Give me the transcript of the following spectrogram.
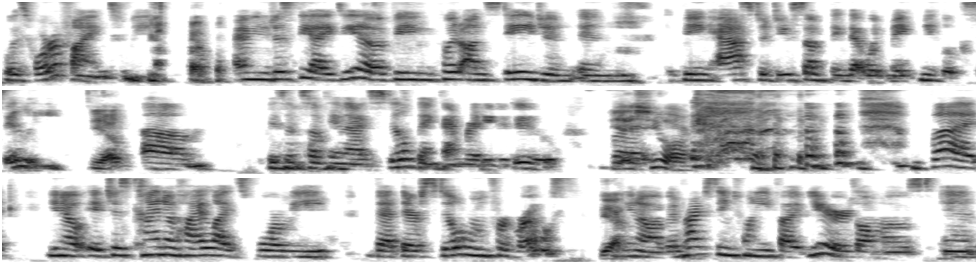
was horrifying to me. I mean, just the idea of being put on stage and, and being asked to do something that would make me look silly. Yep. Um, isn't something that I still think I'm ready to do. But, yes, you are. but, you know, it just kind of highlights for me that there's still room for growth. Yeah. You know, I've been practicing 25 years almost, and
